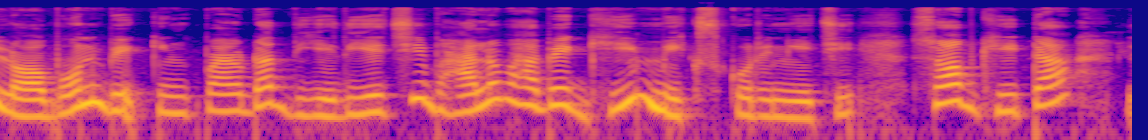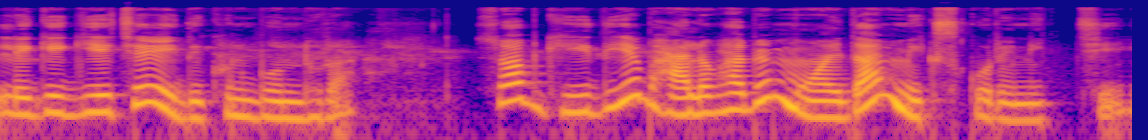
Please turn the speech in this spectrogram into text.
লবণ বেকিং পাউডার দিয়ে দিয়েছি। ভালোভাবে ঘি মিক্স করে নিয়েছি। সব ঘিটা লেগে গিয়েছে এই দেখুন বন্ধুরা। সব ঘি দিয়ে ভালোভাবে ময়দা মিক্স করে নিচ্ছি।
